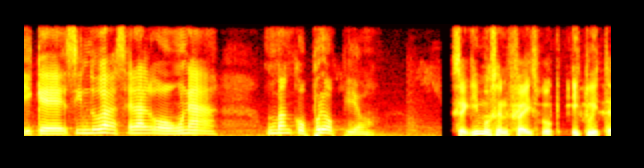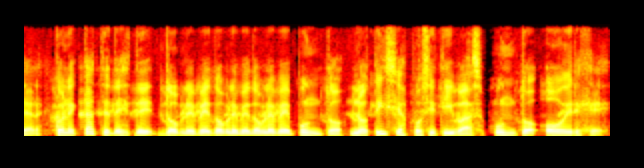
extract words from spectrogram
y que sin duda va a ser algo, una, un banco propio. Seguimos en Facebook y Twitter. Conectate desde www.noticiaspositivas.org.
